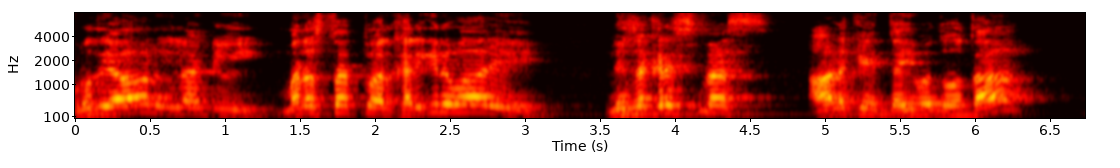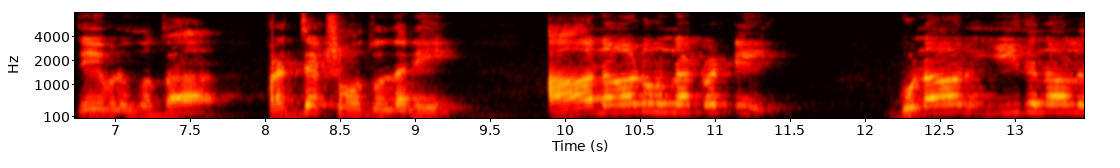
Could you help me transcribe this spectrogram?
హృదయాలు ఇలాంటి మనస్తత్వాలు కలిగిన వారి నిజ క్రిస్మస్ వాళ్ళకే దైవదూత దేవుని దూత ప్రత్యక్షమవుతుందని ఆనాడు ఉన్నటువంటి గుణాలు ఈ దినాలు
